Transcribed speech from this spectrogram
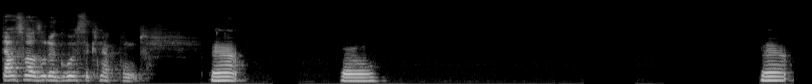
Das war so der größte Knackpunkt. Ja. Ja. Ja.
